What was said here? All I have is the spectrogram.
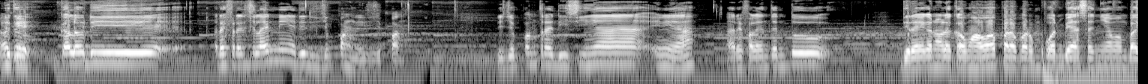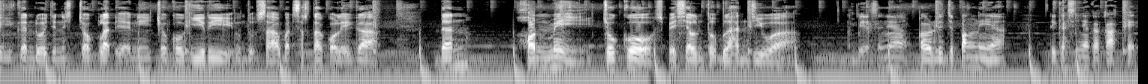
Oke. Itu kalau di referensi lain nih ada di Jepang nih di Jepang. Di Jepang tradisinya ini ya hari Valentine tuh dirayakan oleh kaum hawa para perempuan biasanya membagikan dua jenis coklat yakni chokogiri untuk sahabat serta kolega dan honmei choko spesial untuk belahan jiwa. Biasanya kalau di Jepang nih ya dikasihnya ke kakek.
